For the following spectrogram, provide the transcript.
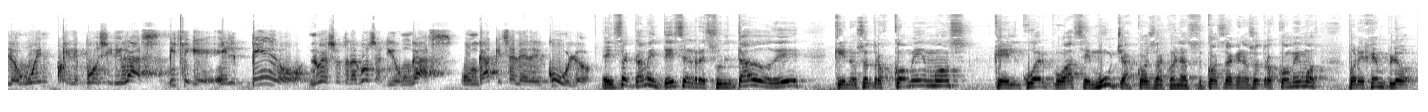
lo bueno es que le puedo decir gas. Viste que el pedo no es otra cosa que un gas, un gas que sale del culo. Exactamente, es el resultado de que nosotros comemos, que el cuerpo hace muchas cosas con las cosas que nosotros comemos, por ejemplo,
